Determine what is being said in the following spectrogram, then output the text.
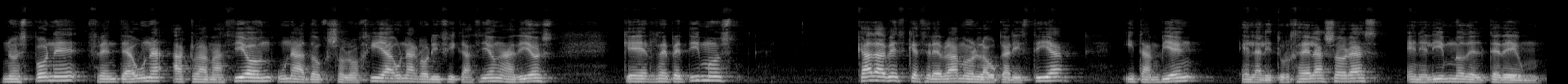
nos pone frente a una aclamación, una doxología, una glorificación a Dios que repetimos cada vez que celebramos la Eucaristía y también en la liturgia de las horas en el himno del Te Deum.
